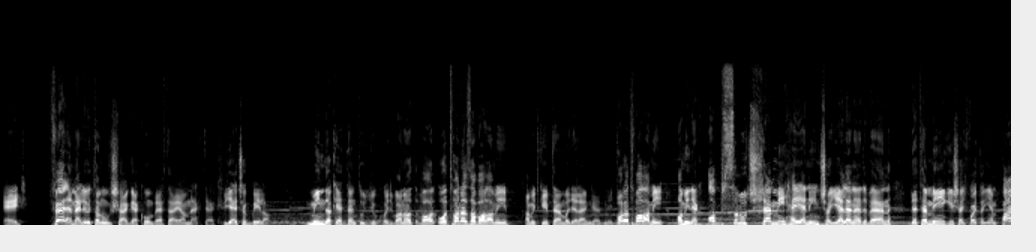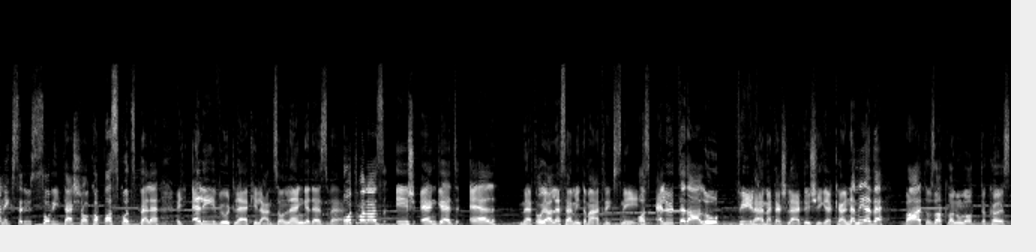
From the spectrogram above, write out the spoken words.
egy felemelő tanulsággá konvertáljam nektek. Figyelj csak Béla, mind a ketten tudjuk, hogy van ott, van, ott van az a valami, amit képtelen vagy elengedni. Van ott valami, aminek abszolút semmi helye nincs a jelenetben, de te mégis egyfajta ilyen pánikszerű szorítással kapaszkodsz bele egy elévült lelki láncon lengedezve. Ott van az, és enged el mert olyan leszel, mint a Matrix 4. Az előtted álló, félelmetes lehetőségekkel nem élve, változatlanul ott a köz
